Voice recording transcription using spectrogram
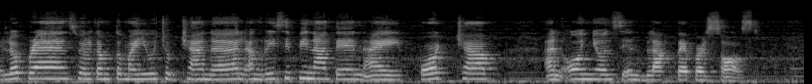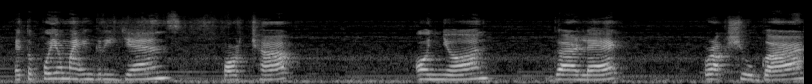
Hello friends! Welcome to my YouTube channel. Ang recipe natin ay pork chop and onions and black pepper sauce. Ito po yung my ingredients. Pork chop, onion, garlic, rock sugar,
